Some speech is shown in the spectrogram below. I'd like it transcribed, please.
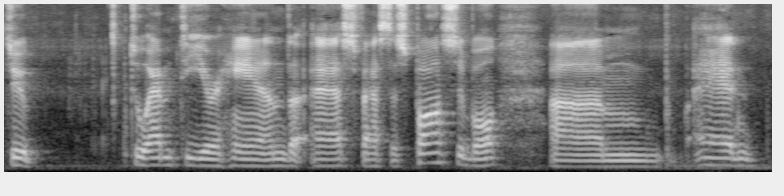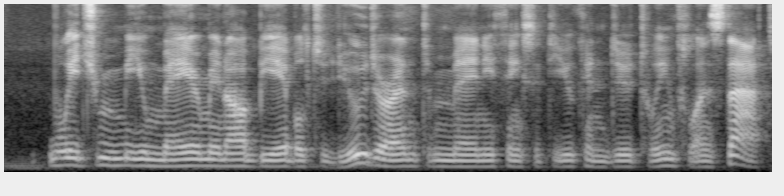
to to empty your hand as fast as possible um, and which you may or may not be able to do. There aren't many things that you can do to influence that.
